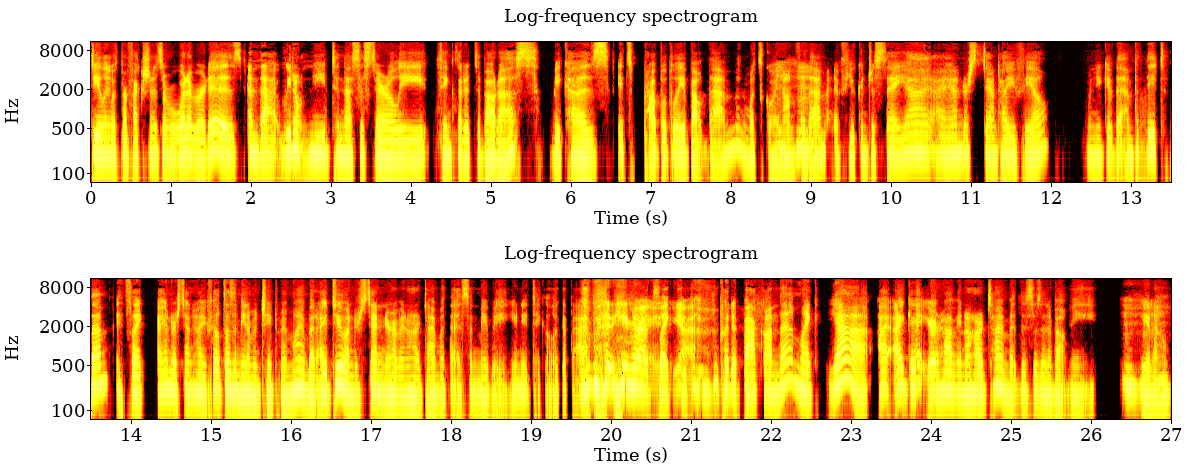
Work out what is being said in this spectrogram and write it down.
dealing with perfectionism or whatever it is, and that we don't need to necessarily think that it's about us because it's probably about them and what's going on for Mhm. them. And if you can just say, Yeah, I understand how you feel. When you give the empathy to them, it's like, I understand how you feel. It doesn't mean I'm going to change my mind, but I do understand you're having a hard time with this. And maybe you need to take a look at that. But, you know, it's like, yeah. put it back on them. Like, yeah, I, I get you're having a hard time, but this isn't about me. You mm-hmm. know?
